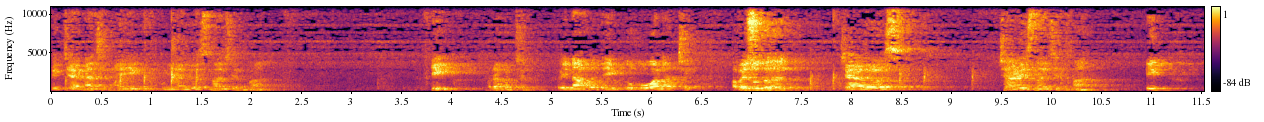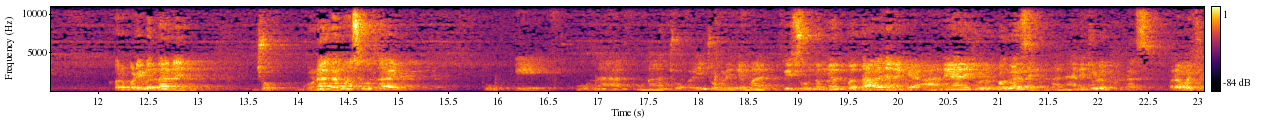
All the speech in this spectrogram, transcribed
કે ચાર ના છેદમાં એક, ગુણ્યા દસ ના છેદમાં એક. બરાબર છે? કઈ ના હોય એક તો હોવાના જ છે. હવે શું થશે? ચાર દસ ચાલીસ ના છેદમાં એક. ખબર બધાને? જો ગુણાકારમાં શું થાય? તો કે ગુણા ગુણા ચોકડી ચોકડી જેમાં ત્રિશુળ તમને બતાવે છે ને કે આને આની જોડે ભગાશે, આને આની જોડે ભગાશે. બરાબર છે?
